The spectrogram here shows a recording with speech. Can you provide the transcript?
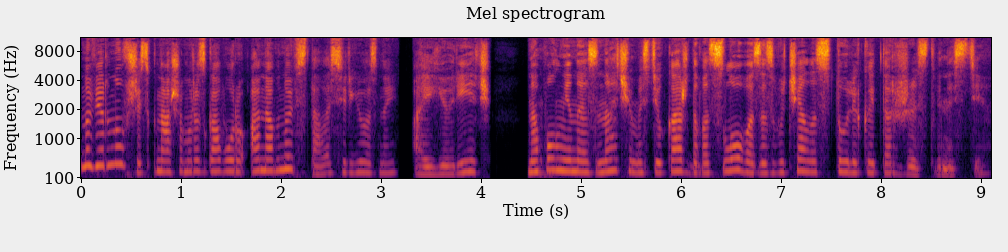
Но, вернувшись к нашему разговору, она вновь стала серьезной, а ее речь, наполненная значимостью каждого слова, зазвучала с толикой торжественности.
